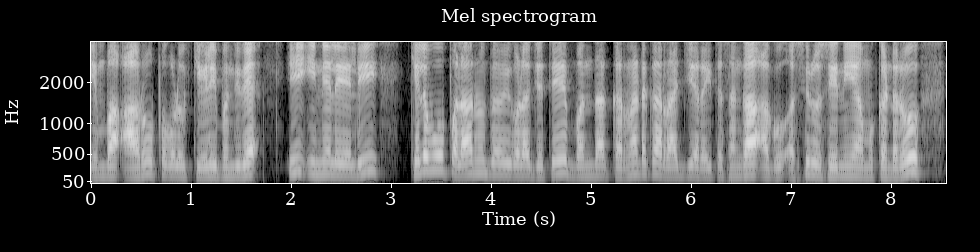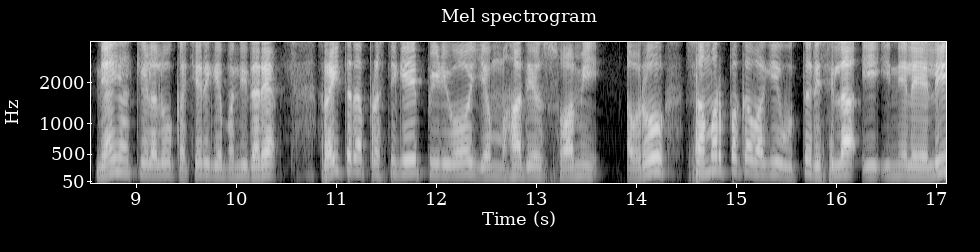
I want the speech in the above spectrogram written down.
ಎಂಬ ಆರೋಪಗಳು ಕೇಳಿ ಬಂದಿದೆ ಈ ಹಿನ್ನೆಲೆಯಲ್ಲಿ ಕೆಲವು ಫಲಾನುಭವಿಗಳ ಜೊತೆ ಬಂದ ಕರ್ನಾಟಕ ರಾಜ್ಯ ರೈತ ಸಂಘ ಹಾಗೂ ಹಸಿರು ಸೇನೆಯ ಮುಖಂಡರು ನ್ಯಾಯ ಕೇಳಲು ಕಚೇರಿಗೆ ಬಂದಿದ್ದಾರೆ. ರೈತರ ಪ್ರಶ್ನೆಗೆ ಪಿಡಿಒ ಎಂ. ಮಹಾದೇವ ಸ್ವಾಮಿ ಅವರು ಸಮರ್ಪಕವಾಗಿ ಉತ್ತರಿಸಿಲ್ಲ. ಈ ಹಿನ್ನೆಲೆಯಲ್ಲಿ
